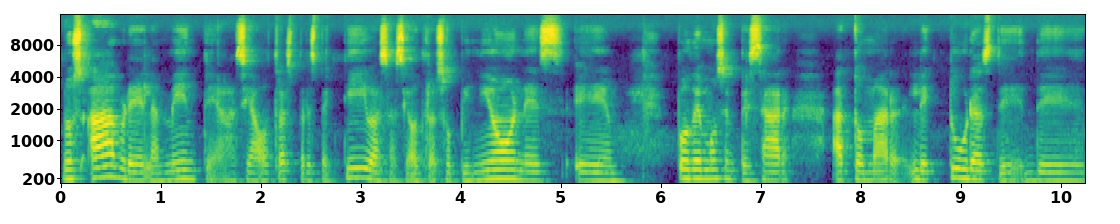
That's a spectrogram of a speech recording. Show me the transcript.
nos abre la mente hacia otras perspectivas, hacia otras opiniones. Eh, podemos empezar a tomar lecturas de, de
